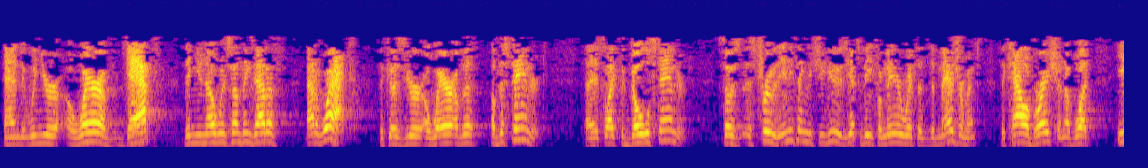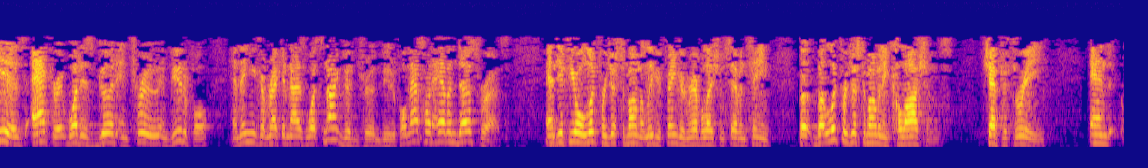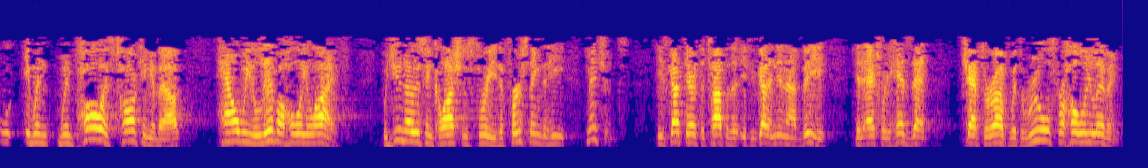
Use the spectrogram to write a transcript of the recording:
And when you're aware of GAAP, then you know when something's out of, out of whack because you're aware of the, of the standard. Uh, it's like the gold standard. So it's, it's true that anything that you use, you have to be familiar with the, the measurement, the calibration of what is accurate, what is good and true and beautiful, and then you can recognize what's not good and true and beautiful. And that's what heaven does for us. And if you'll look for just a moment, leave your finger in Revelation 17, but, but look for just a moment in Colossians chapter 3. And when, when Paul is talking about how we live a holy life, would you notice in Colossians 3, the first thing that he mentions? He's got there at the top of the, if you've got an NIV, it actually heads that chapter up with rules for holy living.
